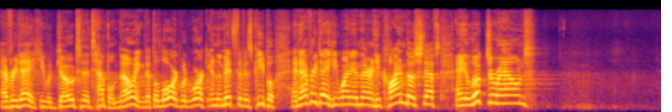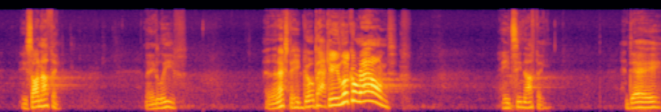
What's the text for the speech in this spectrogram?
Every day he would go to the temple knowing that the Lord would work in the midst of his people. And every day he went in there and he climbed those steps and he looked around. He saw nothing. And then he'd leave. And the next day he'd go back and he'd look around. And he'd see nothing. And day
